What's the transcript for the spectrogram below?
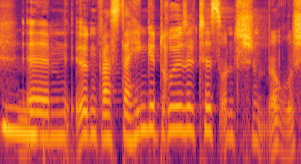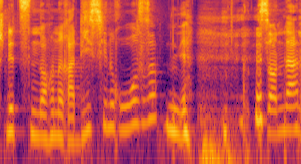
mhm. ähm, irgendwas dahingedröseltes und sch schnitzen noch eine Radieschenrose, ja. sondern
